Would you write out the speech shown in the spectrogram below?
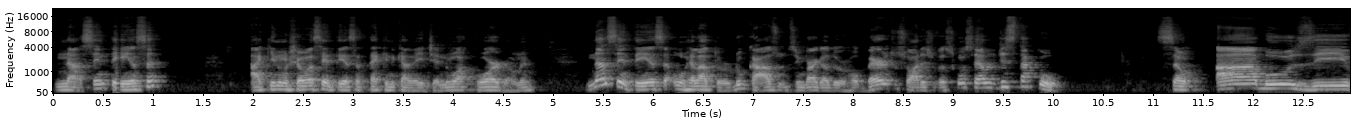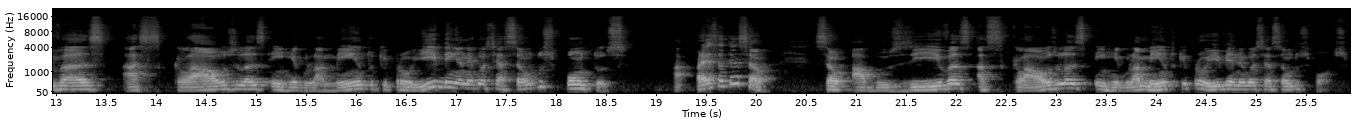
Na sentença, Aqui não chama sentença tecnicamente, é no acórdão, né? Na sentença, o relator do caso, desembargador Roberto Soares de Vasconcelos, destacou: são abusivas as cláusulas em regulamento que proíbem a negociação dos pontos. Ah, presta atenção. São abusivas as cláusulas em regulamento que proíbem a negociação dos pontos.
